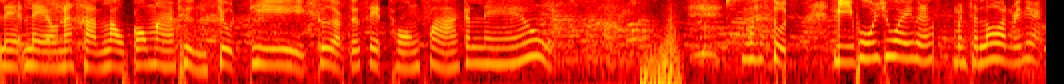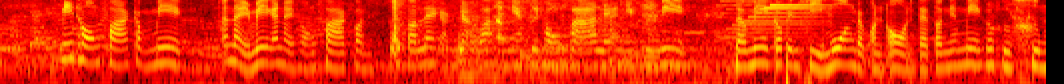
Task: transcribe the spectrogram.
และแล้วนะคะ เราก็มาถึงจุดที่เกือบจะเสร็จท้องฟ้ากันแล้วล่าสุดมีผู้ช่วยนะมันจะรอดไหมเนี่ย นี่ท้องฟ้ากับเมฆอันไหนเมฆอันไหนท้องฟ้าก่อน คือตอนแรกอะกะว่าอันเนี้ยคือท้องฟ้าและอันนี้คือเมฆแล้วเมฆก็เป็นสีม่วงแบบอ่อนๆ แต่ตอนนี้เมฆก็คือคึ้ม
